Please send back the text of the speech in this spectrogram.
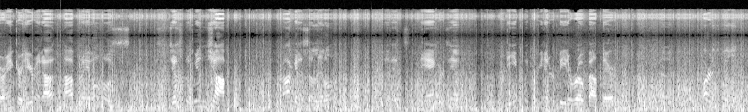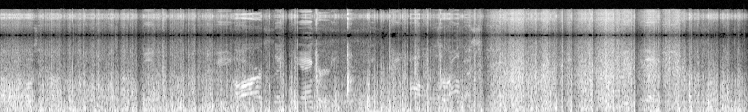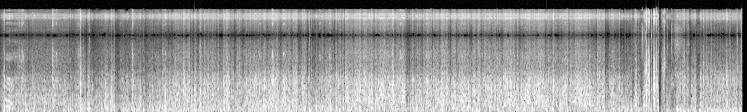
our anchor here at Abreojos. This is just the wind chop rocking us a little. But it's, the anchor's in deep with 300 feet of rope out there. Uh, part of the village.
